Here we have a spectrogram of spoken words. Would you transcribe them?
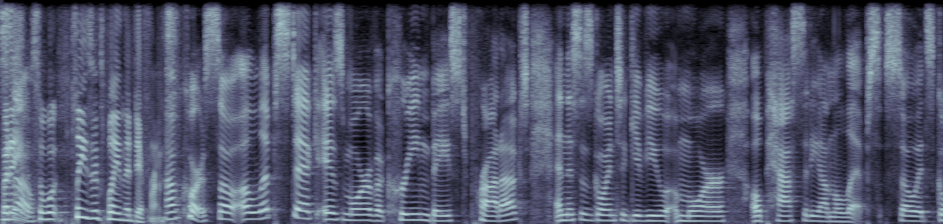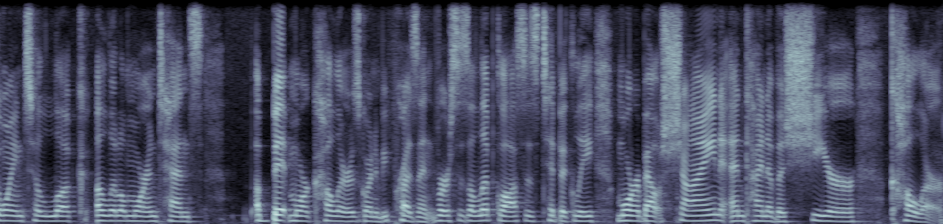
But so, So- so what, please explain the difference. Of course. So a lipstick is more of a cream based product, and this is going to give you a more opacity on the lips. So it's going to look a little more intense. A bit more color is going to be present versus a lip gloss is typically more about shine and kind of a sheer color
